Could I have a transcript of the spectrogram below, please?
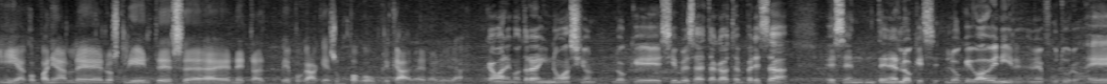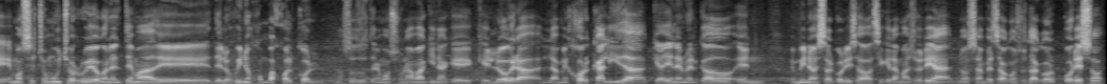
y acompañarle a los clientes eh, en esta época que es un poco complicada en realidad. Acá van a encontrar innovación. Lo que siempre se ha destacado esta empresa es en tener lo que, lo que va a venir en el futuro. Eh, hemos hecho mucho ruido con el tema de, de, los vinos con bajo alcohol. Nosotros tenemos una máquina que, que logra la mejor calidad que hay en el mercado en, en, vinos desalcoholizados. Así que la mayoría nos ha empezado a consultar por eso,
